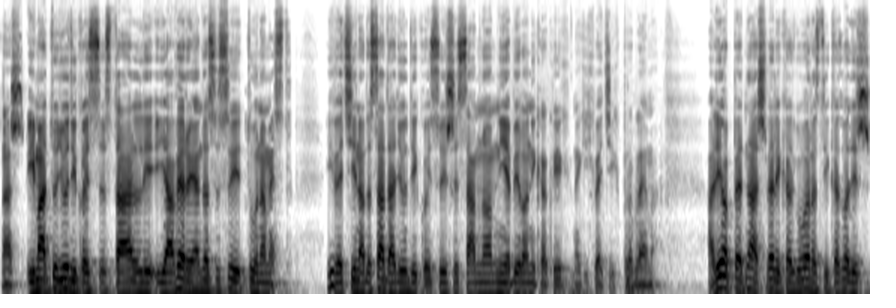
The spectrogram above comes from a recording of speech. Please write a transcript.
znaš, ima tu ljudi koji su se ustalili i ja verujem da su svi tu na mestu. I većina do sada ljudi koji su išli sa mnom nije bilo nikakvih nekih većih problema. Ali opet, znaš, velika odgovornost i kad vodiš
